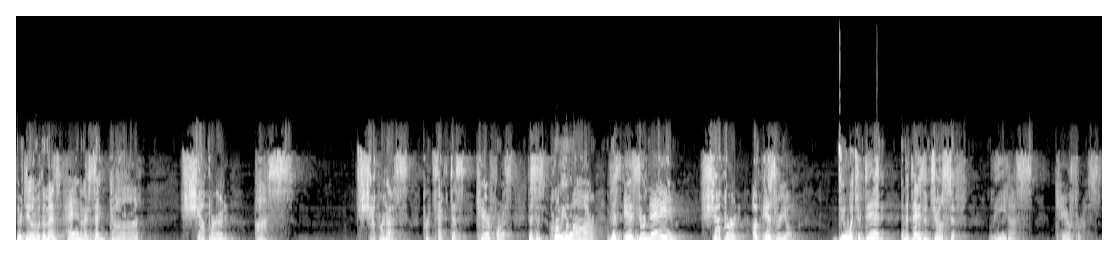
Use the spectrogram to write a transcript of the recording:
They're dealing with immense pain, and they're saying, God, shepherd us. Shepherd us, protect us, care for us. This is who you are. This is your name, Shepherd of Israel. Do what you did in the days of Joseph. Lead us, care for us.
